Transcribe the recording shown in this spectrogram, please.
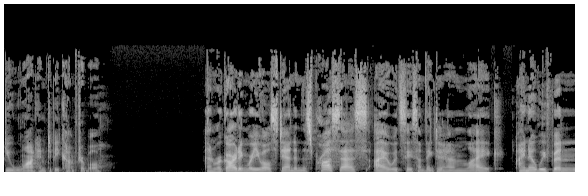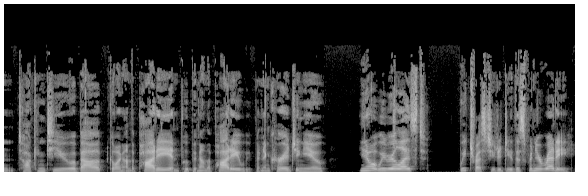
You want him to be comfortable. And regarding where you all stand in this process, I would say something to him like, I know we've been talking to you about going on the potty and pooping on the potty. We've been encouraging you. You know what we realized? We trust you to do this when you're ready.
